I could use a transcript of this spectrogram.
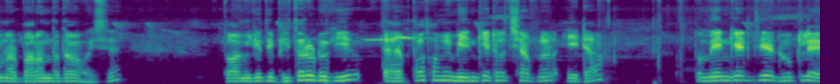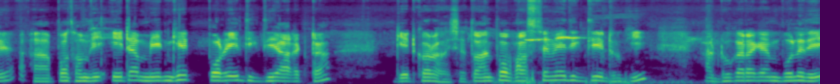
ওনার বারান্দা দেওয়া হয়েছে। তো আমি যদি ভিতরে ঢুকি প্রথমে মেন গেট হচ্ছে আপনার এইটা। তো মেন গেট দিয়ে ঢুকলে প্রথমে এটা মেন গেট পরে দিক দিয়ে আরেকটা গেট করা হয়েছে। তো আমি ফার্স্ট টাইমে এই দিক দিয়ে ঢুকি। আর ঢোকার আগে আমি বলে দিই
